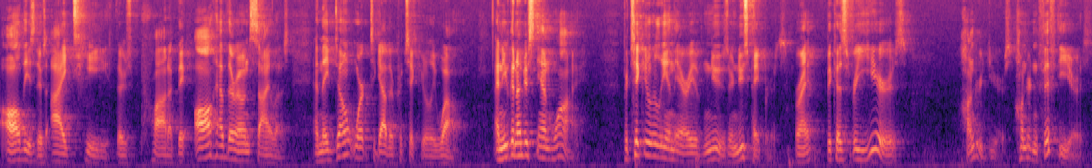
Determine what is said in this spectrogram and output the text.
all these, there's IT, there's product. They all have their own silos, and they don't work together particularly well. And you can understand why, particularly in the area of news or newspapers, right? Because for years, 100 years, 150 years,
